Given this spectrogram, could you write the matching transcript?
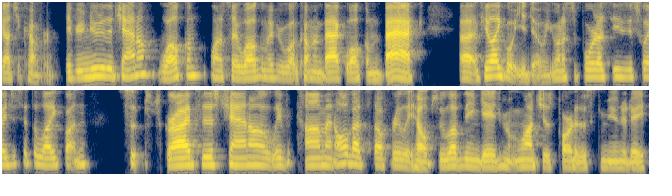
got you covered. If you're new to the channel, welcome. Want to say welcome. If you're coming back, welcome back. Uh, if you like what you do, you want to support us, easiest way, just hit the like button subscribe to this channel, leave a comment. All that stuff really helps. We love the engagement. We want you as part of this community.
